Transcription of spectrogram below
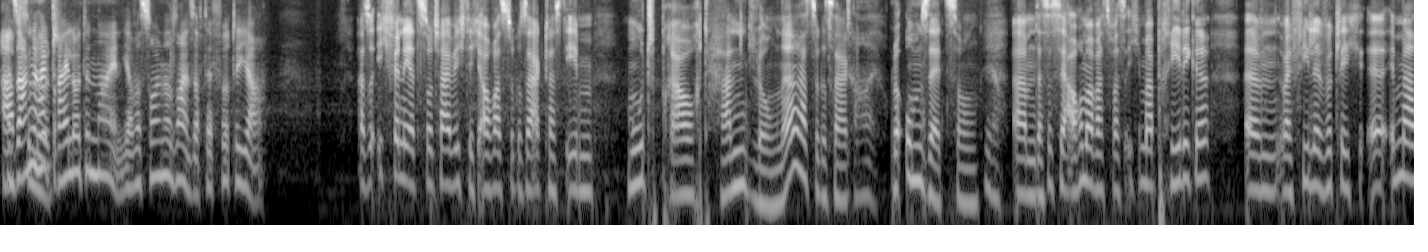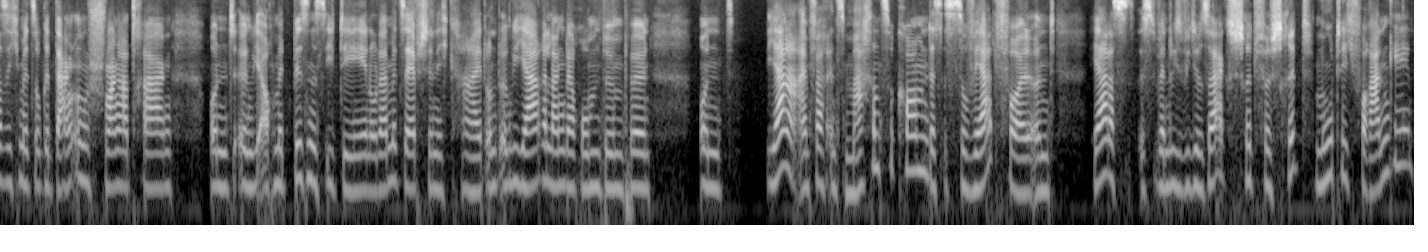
dann sagen Absolut. halt drei Leute nein. Ja, was soll denn da sein? Sagt der vierte ja. Also ich finde jetzt total wichtig, auch was du gesagt hast, eben Mut braucht Handlung, ne? Hast du gesagt? Total. Oder Umsetzung. Ja. Ähm, das ist ja auch immer was, was ich immer predige, ähm, weil viele wirklich äh, immer sich mit so Gedanken schwanger tragen und irgendwie auch mit Business-Ideen oder mit Selbstständigkeit und irgendwie jahrelang da rumdümpeln. Und ja, einfach ins Machen zu kommen, das ist so wertvoll. Und ja, das ist, wenn du, wie du sagst, Schritt für Schritt mutig vorangehen,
